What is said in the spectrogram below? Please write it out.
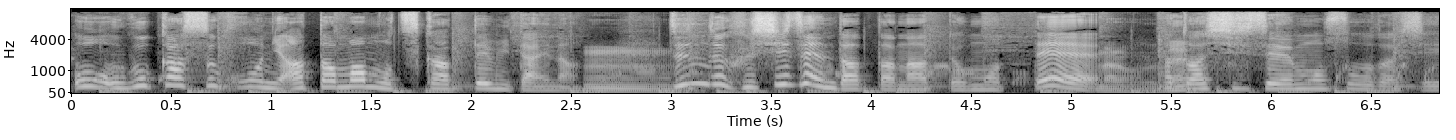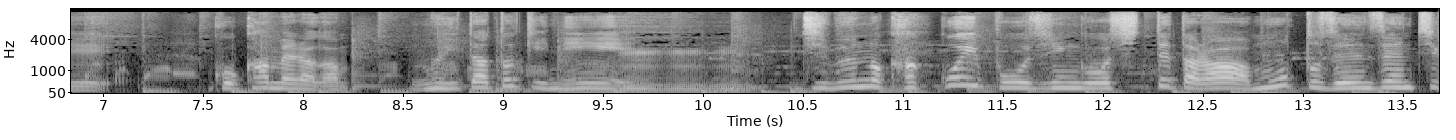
を動かす方に頭も使ってみたいな、うん。全然不自然だったなって思って、ね。あとは姿勢もそうだしこうカメラが向いた時に、うんうんうん自分のかっこいいポージングを知ってたらもっと全然違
